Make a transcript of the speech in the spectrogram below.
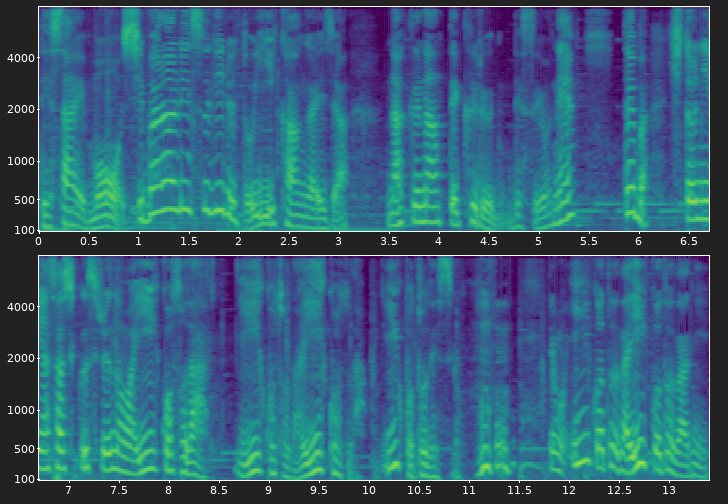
でさえも縛られすぎるといい考えじゃなくなってくるんですよね。例えば人に優しくするのはいいことだいいことだいいことだいいことですよ でもいいことだいいことだに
